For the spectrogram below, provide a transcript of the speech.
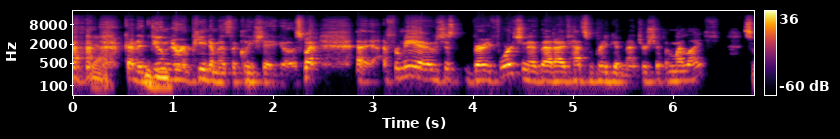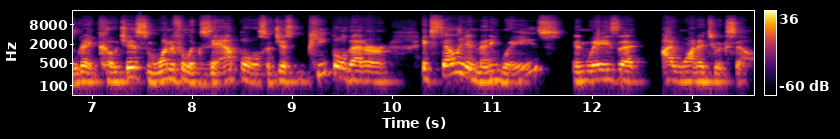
Yeah. kind of mm-hmm. doomed to repeat them as the cliche goes. But uh, for me, I was just very fortunate that I've had some pretty good mentorship in my life, some great coaches, some wonderful examples of just people that are excelling in many ways, in ways that I wanted to excel.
